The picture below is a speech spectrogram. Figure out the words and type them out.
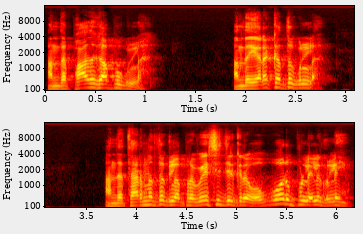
அந்த பாதுகாப்புக்குள்ள அந்த இறக்கத்துக்குள்ள அந்த தருணத்துக்குள்ளே பிரவேசிச்சிருக்கிற ஒவ்வொரு பிள்ளைகளுக்குள்ளேயும்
